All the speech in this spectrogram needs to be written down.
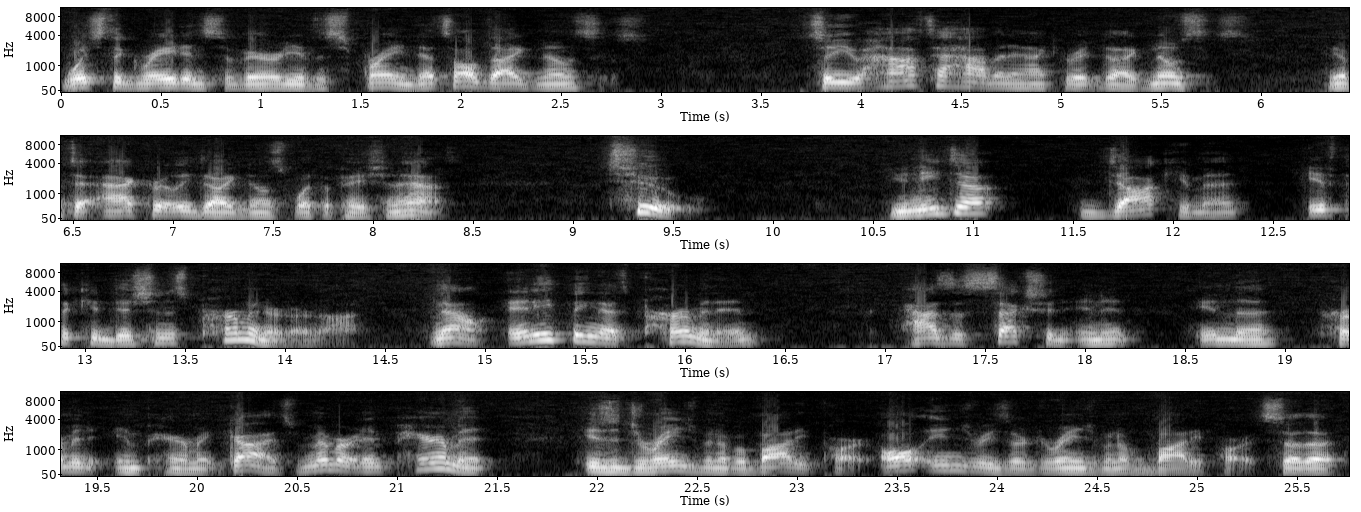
What's the grade and severity of the sprain? That's all diagnosis. So you have to have an accurate diagnosis. You have to accurately diagnose what the patient has. Two, you need to document if the condition is permanent or not. Now, anything that's permanent has a section in it in the permanent impairment guides. Remember, an impairment is a derangement of a body part. All injuries are derangement of a body part. So the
